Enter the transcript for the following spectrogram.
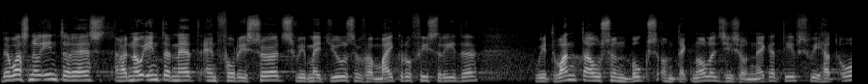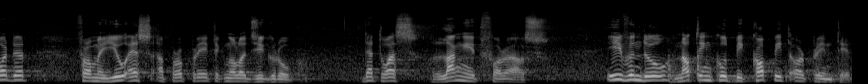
There was no, interest, uh, no internet, and for research, we made use of a microfiche reader with 1,000 books on technologies or negatives we had ordered from a US appropriate technology group. That was langit for us, even though nothing could be copied or printed.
